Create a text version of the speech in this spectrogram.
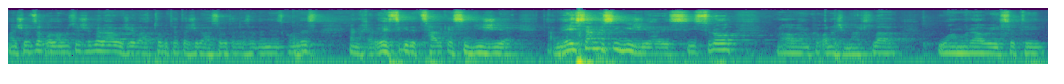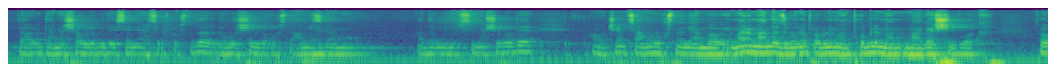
მას შეიძლება ყველა მისო შეიძლება რავი, შეიძლება 10.000 და შეიძლება 100.000 ადამიანს კონდეს. ნახე, ეს კიდე ცალკე სიგიჟია. და მესამე სიგიჟი არის ის, რომ რავი, ამ ქვეყანაში მართლა უამრავი ისეთი დავი დანაშაულები და ისინი არსებობს და როგორ შეიძლება იყოს ამის გამო ადამიანებს იმაშებოდე. ხო, ჩემს ამოხსნელი ამბავია, მაგრამ მანდაც გონია პრობლემა, პრობლემა მაგაში გვაქვს. რო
